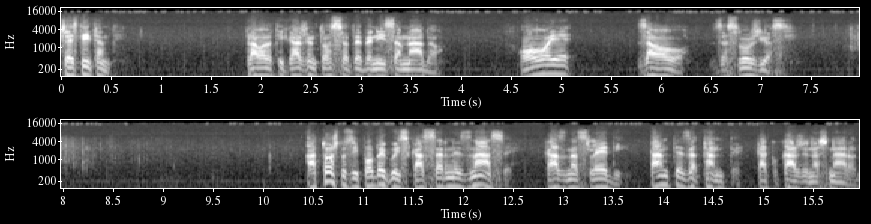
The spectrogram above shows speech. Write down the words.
Čestitam ti. Pravo da ti kažem, to se od tebe nisam nadao. Ovo je za ovo. Zaslužio si. A to što si pobegao iz kasarne, zna se. Kazna sledi. Tante za tante, kako kaže naš narod.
